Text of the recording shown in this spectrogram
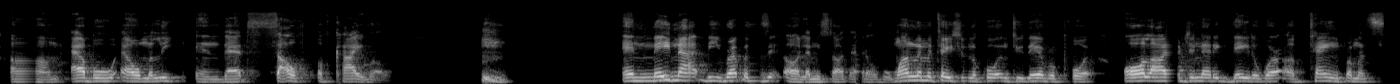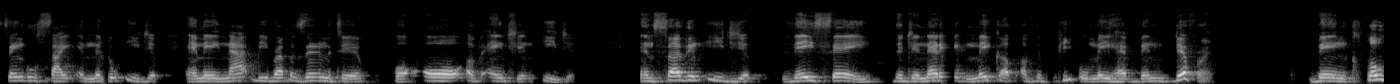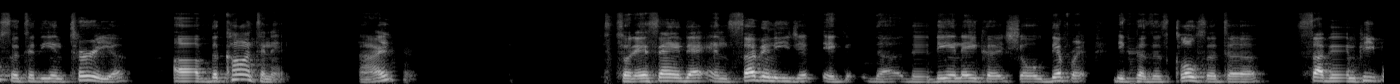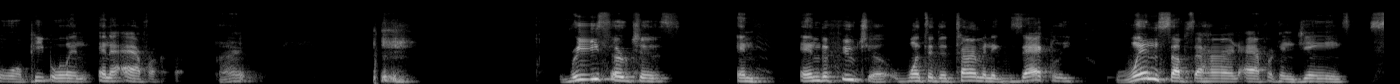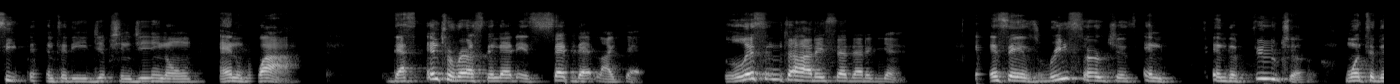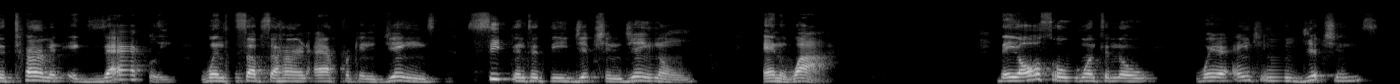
Um, Abu el Malik, and that's south of Cairo. and may not be represent. Oh, let me start that over. One limitation, according to their report, all our genetic data were obtained from a single site in Middle Egypt and may not be representative for all of ancient Egypt. In southern Egypt, they say the genetic makeup of the people may have been different. being closer to the interior of the continent. All right. So they're saying that in southern Egypt, it, the, the DNA could show different because it's closer to southern people or people in inner Africa. right? Researchers in, in the future want to determine exactly when sub-Saharan African genes seeped into the Egyptian genome and why. That's interesting that it said that like that. Listen to how they said that again. It says researchers in, in the future want to determine exactly when sub-Saharan African genes seeped into the Egyptian genome and why. They also want to know where ancient Egyptians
